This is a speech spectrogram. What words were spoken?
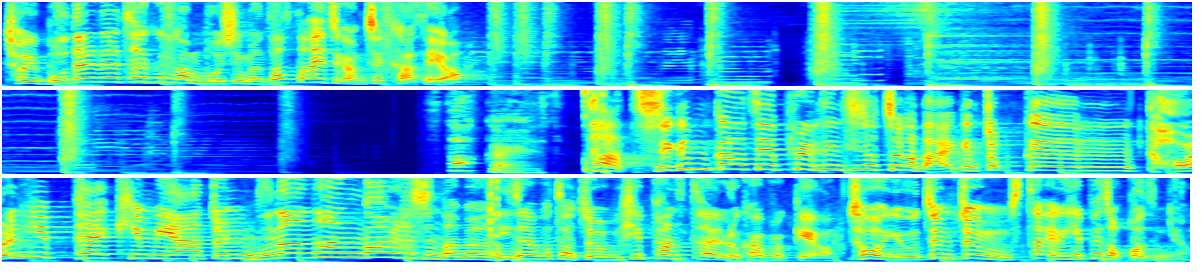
저희 모델들 착용감 보시면서 사이즈감 체크하세요. Stalkers. 자, 지금까지의 프린팅 티셔츠가 나에게 조금 덜 힙해, 키미야, 좀 무난한 걸 하신다면 이제부터 좀 힙한 스타일로 가볼게요. 저 요즘 좀 스타일이 힙해졌거든요.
